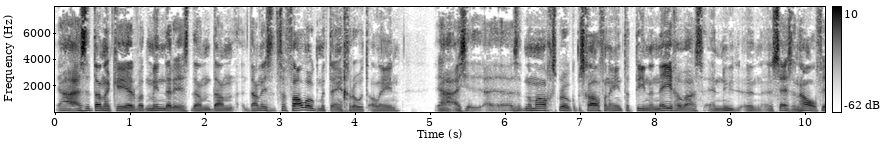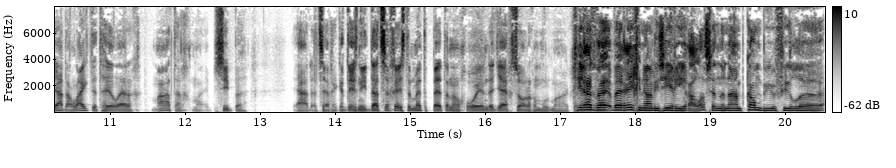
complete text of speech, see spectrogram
ja, als het dan een keer wat minder is, dan, dan, dan is het verval ook meteen groot. Alleen, ja, als, je, als het normaal gesproken op een schaal van 1 tot 10 een 9 was en nu een, een 6,5, ja, dan lijkt het heel erg matig. Maar in principe, ja, dat zeg ik. Het is niet dat ze gisteren met de petten aan gooien en dat je echt zorgen moet maken. Gerard, wij, wij regionaliseren hier alles. En de naam Cambuur viel, eh,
